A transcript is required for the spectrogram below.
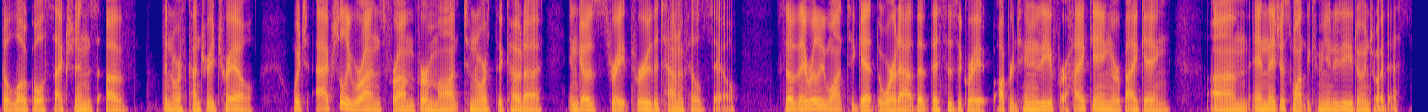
the local sections of the North Country Trail, which actually runs from Vermont to North Dakota and goes straight through the town of Hillsdale. So they really want to get the word out that this is a great opportunity for hiking or biking, um, and they just want the community to enjoy this.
